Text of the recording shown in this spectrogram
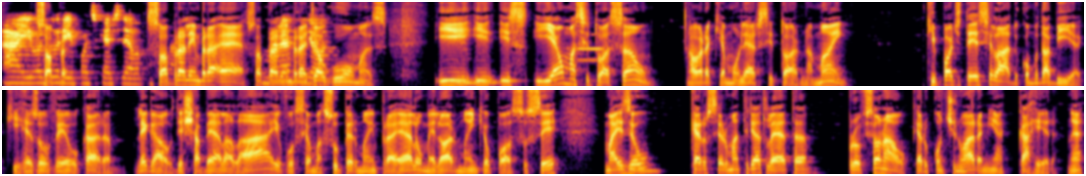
Ah, eu só adorei pra, o podcast dela. Só para lembrar, é, só para lembrar de algumas. E, uhum. e, e, e é uma situação, a hora que a mulher se torna mãe, que pode ter esse lado, como o da Bia, que resolveu, cara, legal, deixa a Bela lá, eu vou ser uma super mãe para ela, o melhor mãe que eu posso ser, mas eu Uhum. quero ser uma triatleta profissional, quero continuar a minha carreira, né?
